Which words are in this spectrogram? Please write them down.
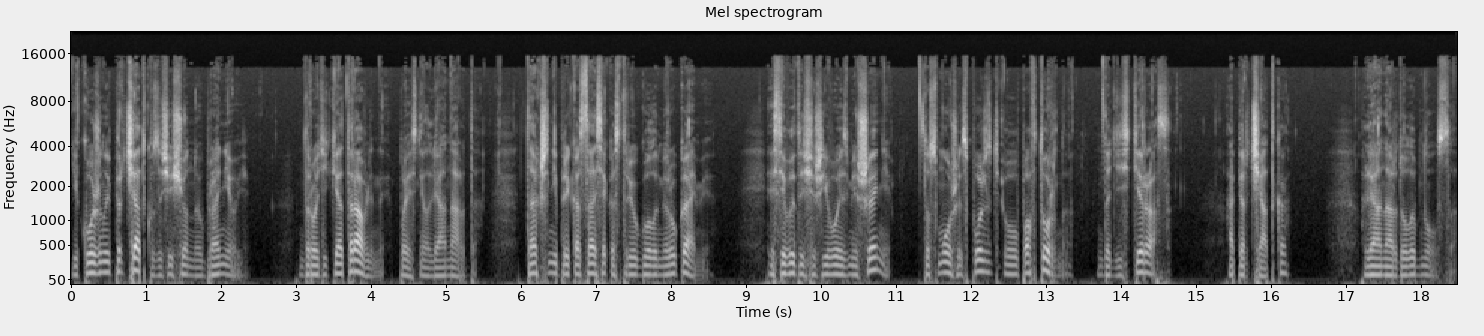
и кожаную перчатку, защищенную броней. Дротики отравлены, пояснил Леонардо. Так что не прикасайся к острию голыми руками. Если вытащишь его из мишени, то сможешь использовать его повторно, до 10 раз. А перчатка? Леонардо улыбнулся.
